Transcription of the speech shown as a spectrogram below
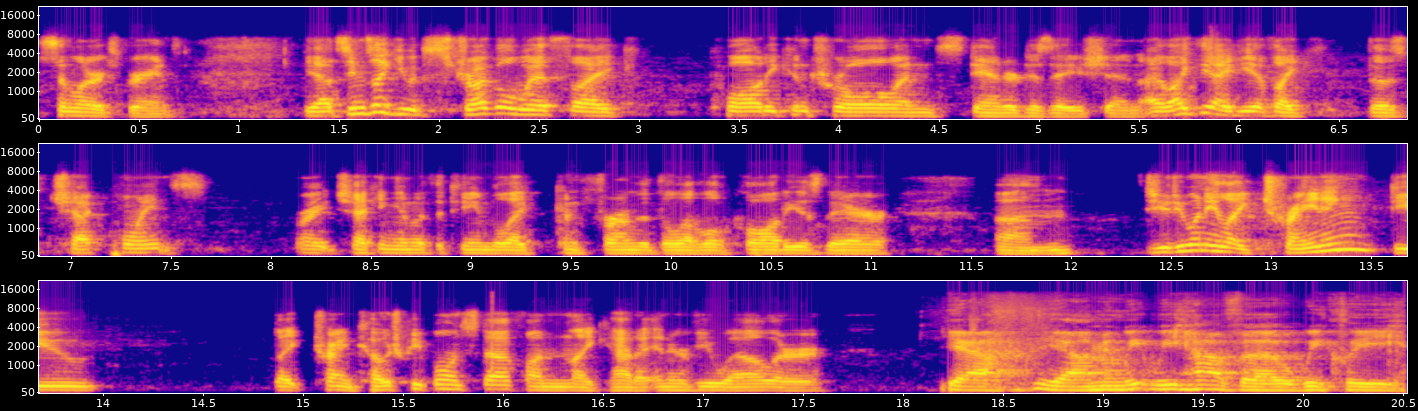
similar experience. Yeah, it seems like you would struggle with like quality control and standardization. I like the idea of like those checkpoints, right? Checking in with the team to like confirm that the level of quality is there. Um, do you do any like training? Do you like try and coach people and stuff on like how to interview well or yeah, yeah. I mean, we, we have a weekly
